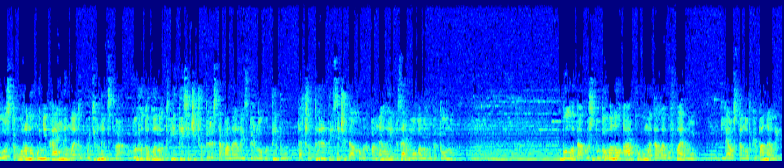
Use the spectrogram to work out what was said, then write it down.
Було створено унікальний метод будівництва. Виготовлено 2400 панелей збірного типу та 4000 дахових панелей з армованого бетону. Було також збудовано аркову металеву ферму для установки панелей.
